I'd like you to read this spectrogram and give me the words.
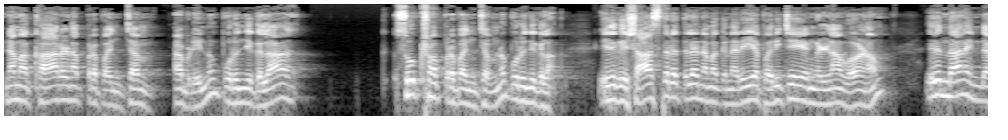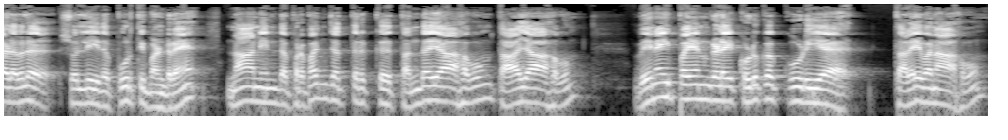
நம்ம காரண பிரபஞ்சம் அப்படின்னு புரிஞ்சுக்கலாம். சூக்ம பிரபஞ்சம்னு புரிஞ்சுக்கலாம். இதுக்கு சாஸ்திரத்தில் நமக்கு நிறைய பரிச்சயங்கள்லாம் வேணும். இருந்தாலும் இந்த அளவில் சொல்லி இதை பூர்த்தி பண்ணுறேன் நான் இந்த பிரபஞ்சத்திற்கு தந்தையாகவும் தாயாகவும் வினை பயன்களை கொடுக்கக்கூடிய தலைவனாகவும்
